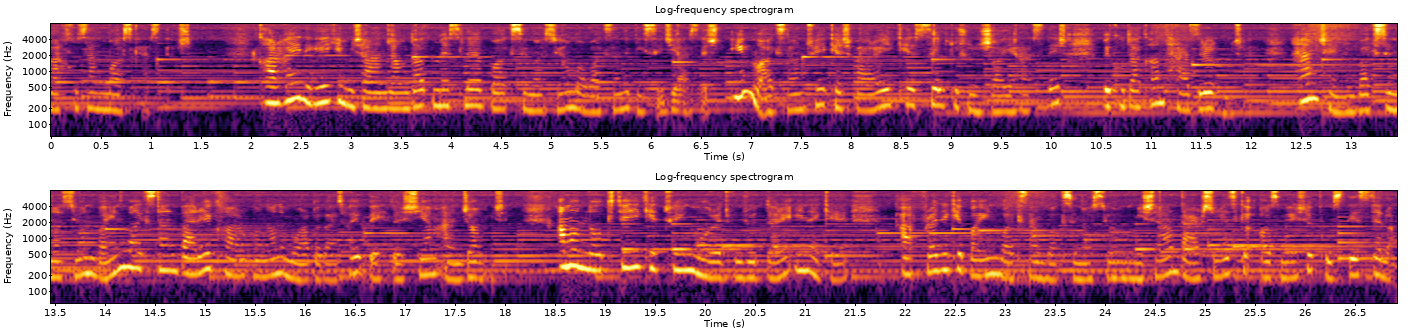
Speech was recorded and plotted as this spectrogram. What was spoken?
مخصوصا ماسک هستش. کارهای دیگه که میشه انجام داد مثل واکسیناسیون با واکسن BCG هستش. این واکسن توی کشورهایی که سل توشون شایع هستش به کودکان تزریق میشه. همچنین واکسیناسیون با این واکسن برای کارکنان مراقبت های بهداشتی هم انجام میشه. اما نکته ای که توی این مورد وجود داره اینه که افرادی که با این واکسن واکسیناسیون میشن در صورتی که آزمایش پوستی سل رو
